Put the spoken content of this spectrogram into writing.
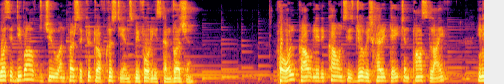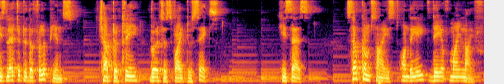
was a devout Jew and persecutor of Christians before his conversion. Paul proudly recounts his Jewish heritage and past life in his letter to the Philippians, chapter 3, verses 5 to 6. He says, circumcised on the eighth day of my life.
